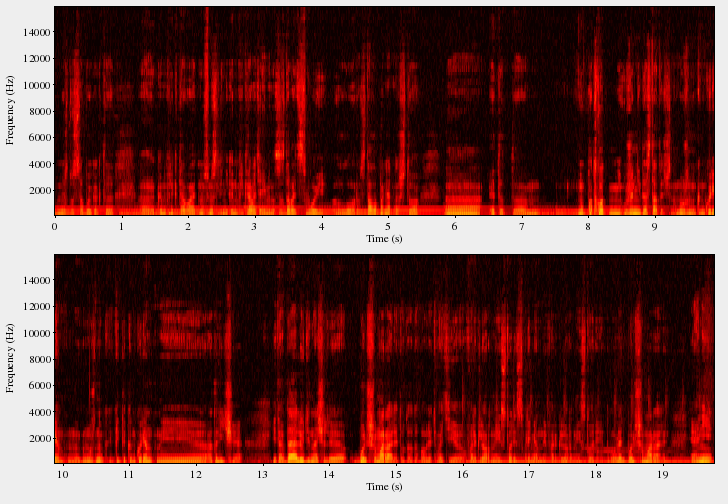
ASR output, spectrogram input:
между собой как-то э, конфликтовать, ну, в смысле, не конфликтовать, а именно создавать свой лор. Стало понятно, что этот ну, подход уже недостаточно, нужен конкурент, нужны какие-то конкурентные отличия. И тогда люди начали больше морали туда добавлять в эти фольклорные истории, современные фольклорные истории, добавлять больше морали. И они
